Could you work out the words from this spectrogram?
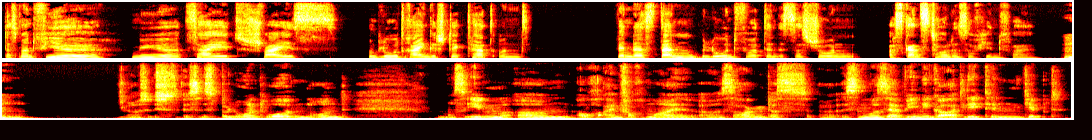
dass man viel Mühe, Zeit, Schweiß und Blut reingesteckt hat und wenn das dann belohnt wird, dann ist das schon was ganz Tolles auf jeden Fall. Mhm. Ja, es ist, es ist belohnt worden und muss eben ähm, auch einfach mal äh, sagen, dass äh, es nur sehr wenige Athletinnen gibt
